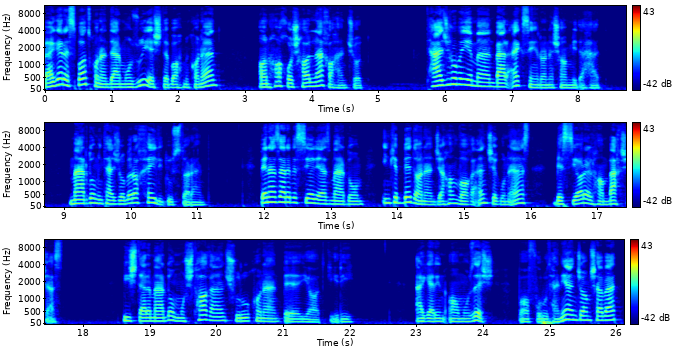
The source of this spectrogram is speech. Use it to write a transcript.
و اگر اثبات کنند در موضوعی اشتباه می کنند آنها خوشحال نخواهند شد. تجربه من برعکس این را نشان می دهد. مردم این تجربه را خیلی دوست دارند. به نظر بسیاری از مردم اینکه بدانند جهان واقعا چگونه است بسیار الهام بخش است. بیشتر مردم مشتاقند شروع کنند به یادگیری. اگر این آموزش با فروتنی انجام شود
